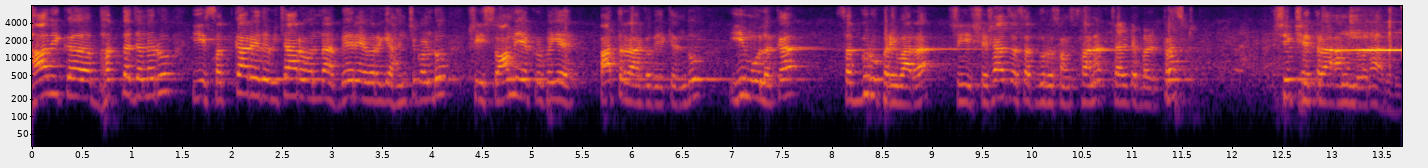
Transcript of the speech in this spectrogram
ಭಾವಿಕ ಭಕ್ತ ಜನರು ಈ ಸತ್ಕಾರ್ಯದ ವಿಚಾರವನ್ನು ಬೇರೆಯವರಿಗೆ ಹಂಚಿಕೊಂಡು ಶ್ರೀ ಸ್ವಾಮಿಯ ಕೃಪೆಗೆ ಪಾತ್ರರಾಗಬೇಕೆಂದು ಈ ಮೂಲಕ ಸದ್ಗುರು ಪರಿವಾರ ಶ್ರೀ ಶೇಷಾಚಲ ಸದ್ಗುರು ಸಂಸ್ಥಾನ ಚಾರಿಟೇಬಲ್ ಟ್ರಸ್ಟ್ ಶ್ರೀ ಕ್ಷೇತ್ರ ಆನಂದವನ ಆಗಲಿ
